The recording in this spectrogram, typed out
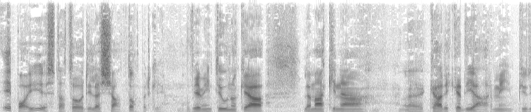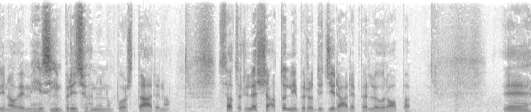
e poi è stato rilasciato perché ovviamente uno che ha la macchina eh, carica di armi, più di nove mesi in prigione non può stare, no? È stato rilasciato libero di girare per l'Europa. Eh,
